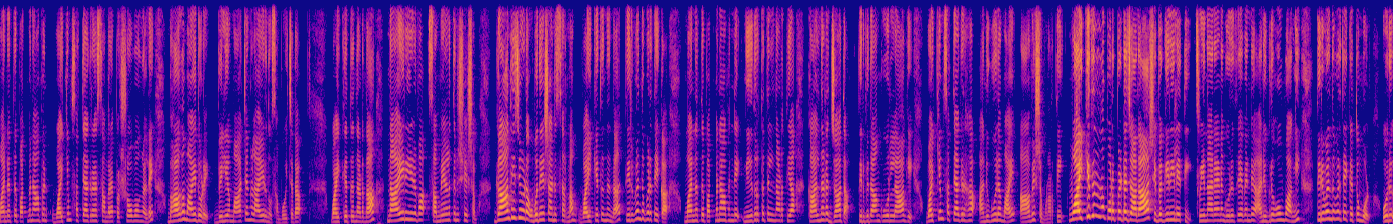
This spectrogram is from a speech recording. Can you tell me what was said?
മന്നത്ത് പത്മനാഭൻ വൈക്കം സത്യാഗ്രഹ സമര പ്രക്ഷോഭങ്ങളുടെ ഭാഗമായതോടെ വലിയ മാറ്റങ്ങളായിരുന്നു സംഭവിച്ചത്. വൈക്കത്ത് നടന്ന നായരീഴവ സമ്മേളനത്തിനു ശേഷം ഗാന്ധിജിയുടെ ഉപദേശാനുസരണം വൈക്കത്ത് നിന്ന് തിരുവനന്തപുരത്തേക്ക് മന്നത്ത് പത്മനാഭന്റെ നേതൃത്വത്തിൽ നടത്തിയ കാൽനട ജാഥ തിരുവിതാംകൂറിലാകെ വൈക്കം സത്യാഗ്രഹ അനുകൂലമായി ആവേശമുണർത്തി. വൈക്കത്ത് നിന്ന് പുറപ്പെട്ട ജാഥ ശിവഗിരിയിലെത്തി. ശ്രീനാരായണ ഗുരുദേവന്റെ അനുഗ്രഹവും വാങ്ങി തിരുവനന്തപുരത്തേക്ക് എത്തുമ്പോൾ ഒരു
